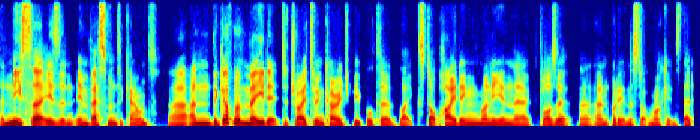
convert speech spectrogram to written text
And NISA is an investment account. Uh, and the government made it to try to encourage people to like stop hiding money in their closet uh, and put it in the stock market instead.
